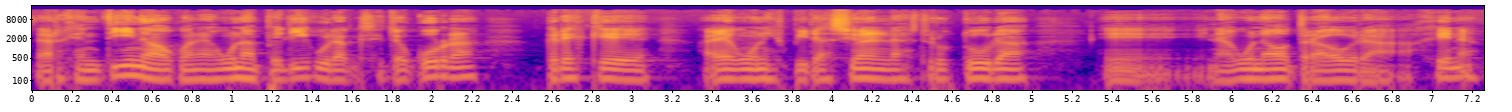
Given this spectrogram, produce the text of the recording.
de Argentina o con alguna película que se te ocurra. ¿Crees que hay alguna inspiración en la estructura eh, en alguna otra obra ajena?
